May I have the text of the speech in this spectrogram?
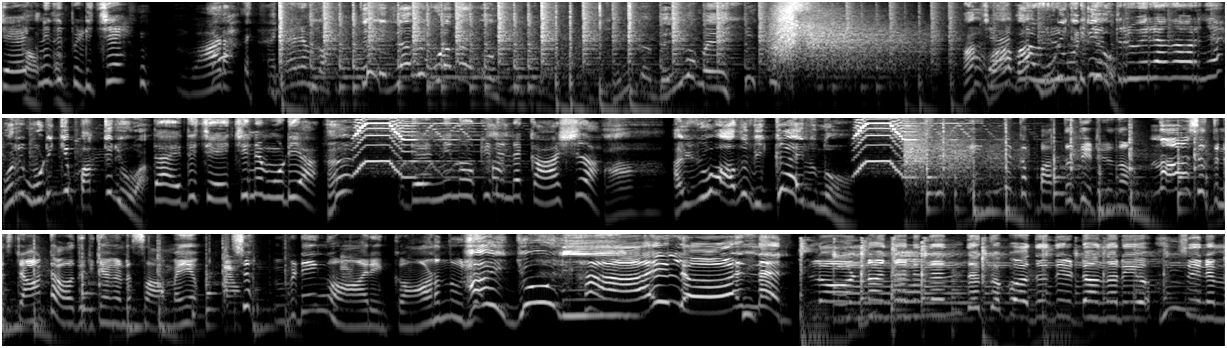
ചേട്ടനിത് പിടിച്ചേ. വാടാ എല്ലാരും വാ. ദേ, എല്ലാരും കൂടെ ദേ. ഓ, എന്റെ ദൈവമേ. ഒരു മുടിക്ക് കിട്ടിയോ? എത്ര രൂപരാന്ന് പറഞ്ഞ? ഒരു മുടിക്ക് പത്ത് രൂപ. ഇത് ചേച്ചിന്റെ മുടിയാ. ഇതെണ്ണി നോക്കിട്ട് എന്റെ കാശാ. അയ്യോ അത് വിഗായിരുന്നോ എന്തൊക്കെ പദ്ധതി ഇട്ടിരുന്നോ? നാശത്തിന് സ്റ്റാർട്ട് ആവാതിരിക്കാൻ കണ്ട സമയം. ഇവിടെയെങ്കിലും ആരെയും കാണുന്നില്ല എന്തൊക്കെ പദ്ധതി ഇട്ടാന്നറിയോ? സിനിമ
